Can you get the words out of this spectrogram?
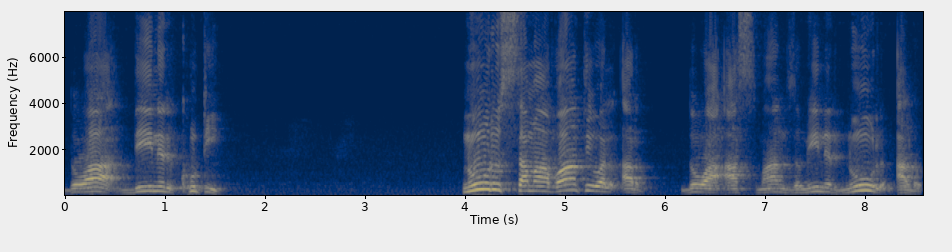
দোয়া দিনের খুঁটি। নূর দোয়া আসমান, জমিনের নূর, আলো।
